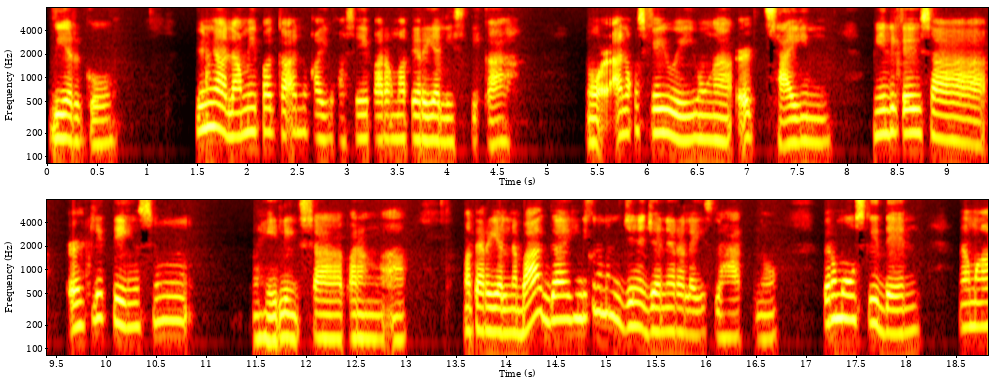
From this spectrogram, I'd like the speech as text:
Virgo. Yun nga lang, may pagka ano kayo kasi, parang materialistic ka. Or ano kasi kayo eh, yung ah, earth sign. Mili kayo sa earthly things, yung mahilig sa parang ah, material na bagay. Hindi ko naman generalize lahat, no? Pero mostly din, ng mga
